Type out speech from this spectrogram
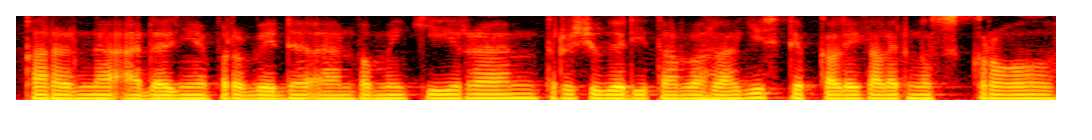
karena adanya perbedaan pemikiran terus juga ditambah lagi setiap kali kalian nge-scroll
